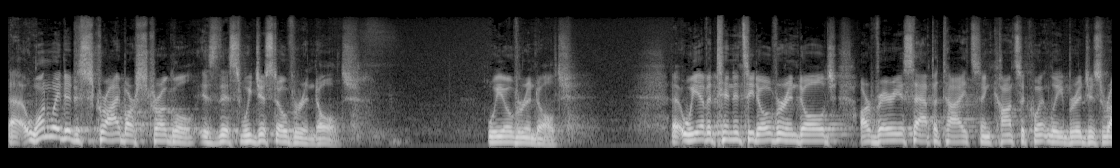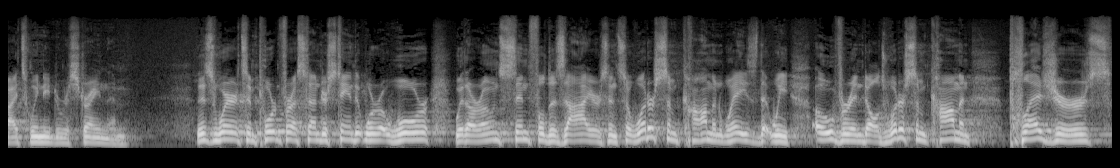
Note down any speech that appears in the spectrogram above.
Uh, one way to describe our struggle is this we just overindulge. we overindulge. Uh, we have a tendency to overindulge our various appetites, and consequently, Bridges writes, we need to restrain them. This is where it's important for us to understand that we're at war with our own sinful desires. And so, what are some common ways that we overindulge? What are some common pleasures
